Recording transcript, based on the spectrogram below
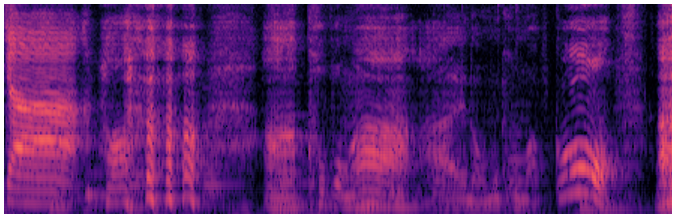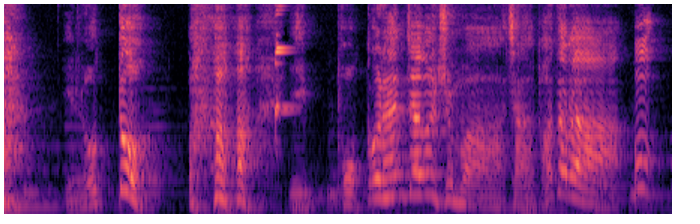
자 아, 아 코봉아. 아 너무 고맙고. 아이 로또. 이 복권 한 장을 주마. 자 받아라. 어?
